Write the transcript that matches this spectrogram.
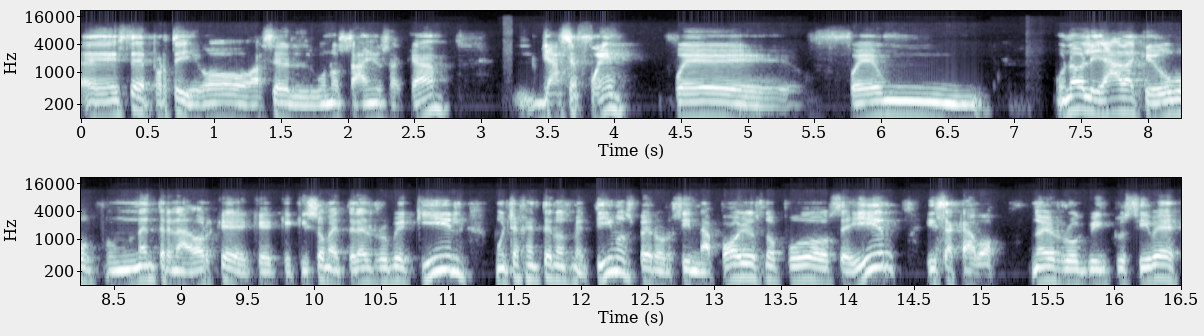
Eh, este deporte llegó hace algunos años acá, ya se fue. Fue, fue un, una oleada que hubo, un entrenador que, que, quiso meter el rugby kill, mucha gente nos metimos, pero sin apoyos no pudo seguir y se acabó. No hay rugby, inclusive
